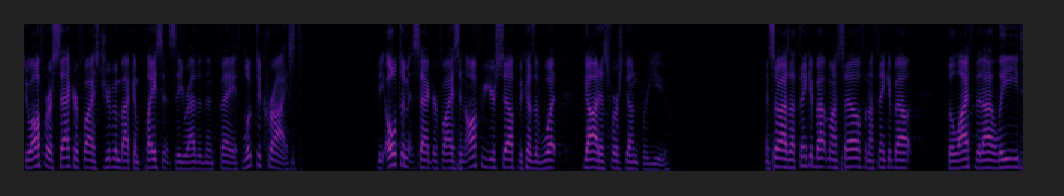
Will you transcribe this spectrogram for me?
To offer a sacrifice driven by complacency rather than faith. Look to Christ the ultimate sacrifice and offer yourself because of what God has first done for you. And so, as I think about myself and I think about the life that I lead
